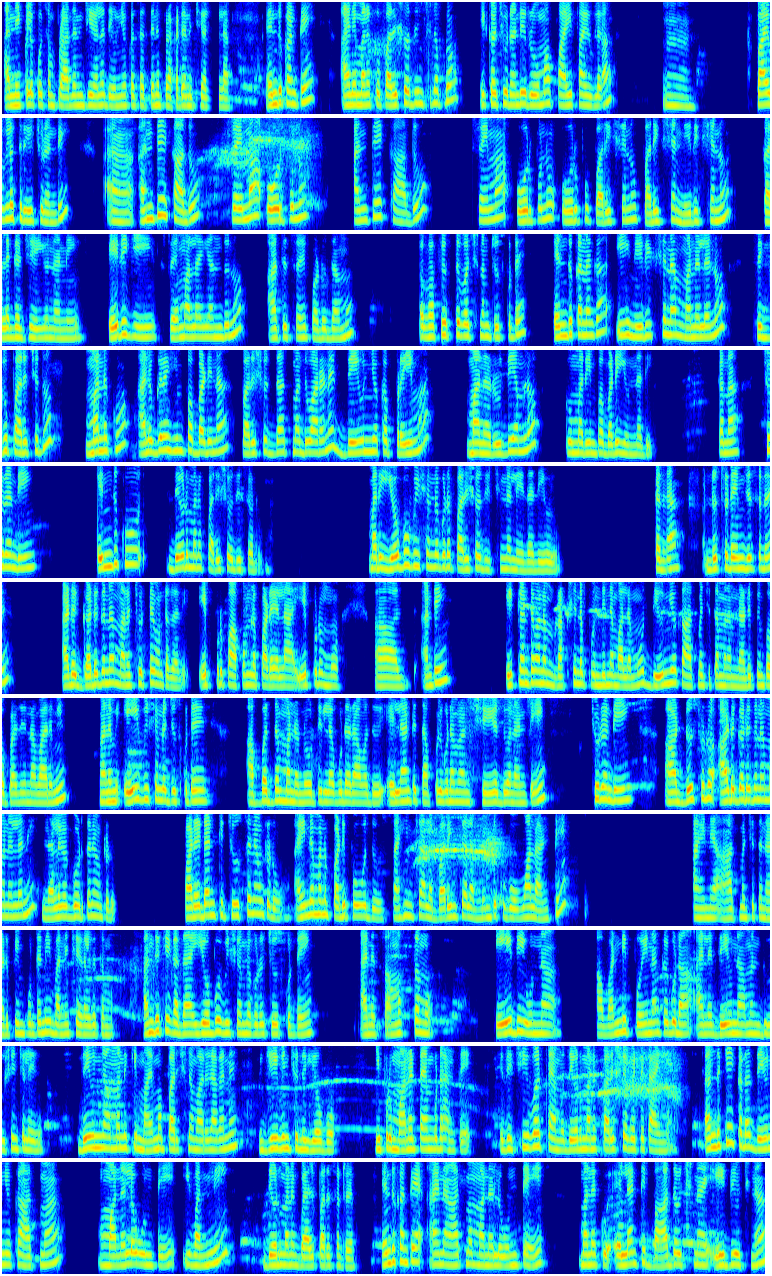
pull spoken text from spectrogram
అనేకుల కోసం ప్రార్థన చేయాలా? దేవుని యొక్క సత్యాన్ని ప్రకటన చేయాలా? ఎందుకంటే ఆయన మనకు పరిశోధించినప్పుడు ఇక్కడ చూడండి రోమా ఫైవ్ ఫైవ్ లా ఫైవ్లో త్రీ చూడండి. అంతేకాదు శ్రమ ఓర్పును అంతేకాదు శ్రమ ఓర్పును ఓర్పు పరీక్షను పరీక్ష నిరీక్షను కలగజేయునని. ఎరిగి శ్రమలయందును అతిశ్రయపడుదాము ఒక ఫిఫ్త్ వచనం చూసుకుంటే ఎందుకనగా ఈ నిరీక్షణ మనలను సిగ్గుపరచుదు మనకు అనుగ్రహింపబడిన పరిశుద్ధాత్మ ద్వారానే దేవుని యొక్క ప్రేమ మన హృదయంలో కుమ్మరింపబడి ఉన్నది. కదా? చూడండి ఎందుకు దేవుడు మనకు పరిశోధిస్తాడు? మరి యోబు విషయంలో కూడా పరిశోధించిన లేదా దేవుడు? కదా? దుష్టుడు ఏం చేస్తాడు? అడ గడుగున మన చుట్టే ఉంటది అది. ఎప్పుడు పాపంలో పడేలా ఎప్పుడు అంటే ఎట్లంటే మనం రక్షణ పొందిన వాళ్ళము దేవుని యొక్క ఆత్మచిత మనం నడిపింపబడిన వారిని మనం ఏ విషయంలో చూసుకుంటే అబద్ధం మన నోటిల్లో కూడా రావద్దు. ఎలాంటి తప్పులు కూడా మనం చేయొద్దు అని అంటే చూడండి ఆ దుష్టుడు అడుగడుగున మనల్ని నలగగొడుతూనే ఉంటాడు. పడేయడానికి చూస్తూనే ఉంటాడు. అయినా మనం పడిపోవద్దు సహించాలా భరించాలా ముందుకు పోవాలంటే ఆయన ఆత్మచేత నడిపింపుంటేనే ఇవన్నీ చేయగలుగుతాము. అందుకే కదా యోబు విషయంలో కూడా చూసుకుంటే ఆయన సమస్తము ఏది ఉన్నా అవన్నీ పోయినాక కూడా ఆయన దేవునామని దూషించలేదు. దేవుని నామానికి మహిమ పరిచిన వారిలాగానే జీవించుండు యోబో. ఇప్పుడు మన టైం కూడా అంతే. ఇది చివరి టైం దేవుడు మనకు పరీక్ష పెట్టే టైం అందుకే ఇక్కడ దేవుని యొక్క ఆత్మ మనలో ఉంటే ఇవన్నీ దేవుడు మనకు బయలుపరుస్తుంటారు ఎందుకంటే ఆయన ఆత్మ మనలో ఉంటే మనకు ఎలాంటి బాధ వచ్చినా ఏది వచ్చినా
